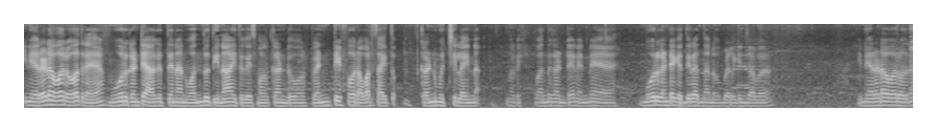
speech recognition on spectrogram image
ಇನ್ನು ಎರಡು ಅವರ್ ಹೋದರೆ ಮೂರು ಗಂಟೆ ಆಗುತ್ತೆ. ನಾನು ಒಂದು ದಿನ ಆಯಿತು ಗೈಸ್ ಮಲ್ಕೊಂಡು. ಟ್ವೆಂಟಿ ಫೋರ್ ಅವರ್ಸ್ ಆಯಿತು. ಕಣ್ಣು ಮುಚ್ಚಿಲ್ಲ ಇನ್ನು. ನೋಡಿ, ಒಂದು ಗಂಟೆ ನಿನ್ನೆ ಮೂರು ಗಂಟೆಗೆ ಗೆದ್ದಿರೋದು ನಾನು ಬೆಳಗಿನ ಜಾವ. ಇನ್ನೆರಡು ಅವರ್ ಹೋದರೆ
